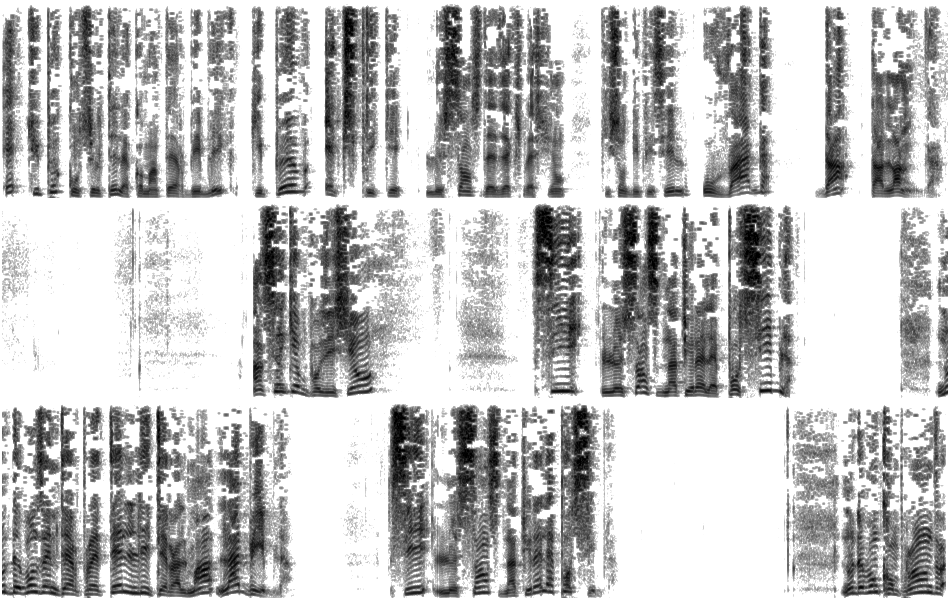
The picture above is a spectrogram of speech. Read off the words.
Et tu peux consulter les commentaires bibliques qui peuvent expliquer le sens des expressions qui sont difficiles ou vagues dans ta langue. En cinquième position, si le sens naturel est possible, nous devons interpréter littéralement la Bible. Si le sens naturel est possible. Nous devons comprendre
